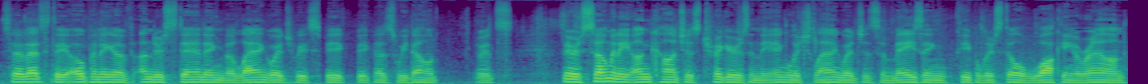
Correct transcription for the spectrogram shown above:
So that's the opening of understanding the language we speak because we don't. It's there are so many unconscious triggers in the English language. It's amazing. People are still walking around.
